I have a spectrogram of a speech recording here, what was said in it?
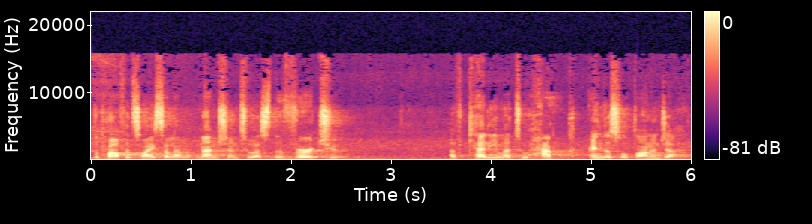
The Prophet ﷺ mentioned to us the virtue of kalimatu haqq in the sultan and jair,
